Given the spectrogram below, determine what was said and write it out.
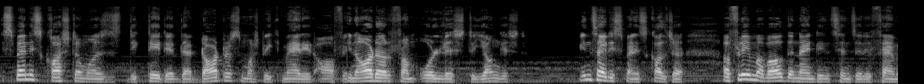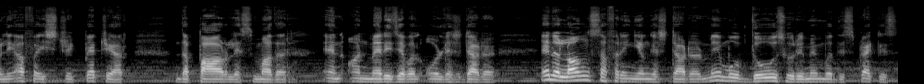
Spanish custom was dictated that daughters must be married off in order from oldest to youngest. Inside Spanish culture, a film about the 19th century family of a strict patriarch, the powerless mother, an unmarriageable oldest daughter, and a long suffering youngest daughter may move those who remember this practice,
